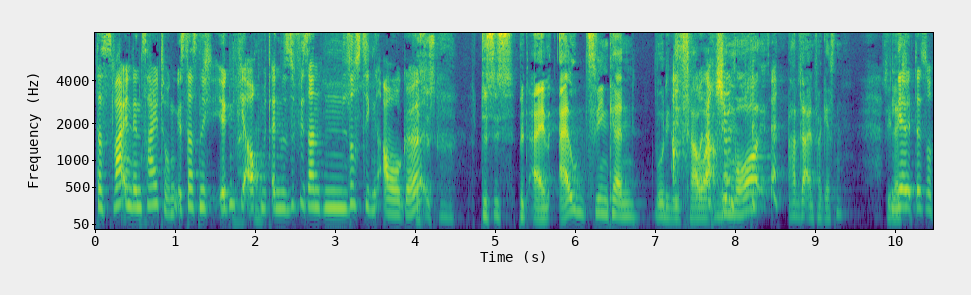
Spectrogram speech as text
Das war in den Zeitungen. Ist das nicht irgendwie auch mit einem suffisanten, lustigen Auge? Das ist, das ist mit einem Augenzwinkern wurde die schön. Humor, haben Sie einen vergessen? Sie lächeln. das so.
